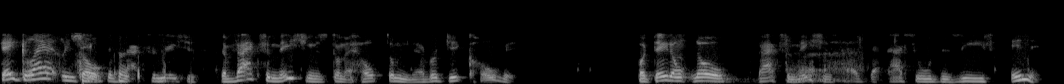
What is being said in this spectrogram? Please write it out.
They gladly So- take the vaccination. The vaccination is going to help them never get COVID. But they don't know vaccinations has the actual disease in it.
